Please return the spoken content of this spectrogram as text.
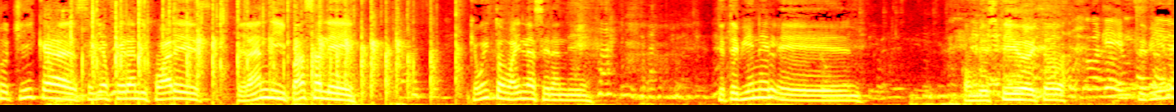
Aplauso, chicas. Ella fue Erandi Juárez. Erandi, pásale. Qué bonito bailas, Erandi. Que te viene el... eh, con vestido y todo. Te viene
